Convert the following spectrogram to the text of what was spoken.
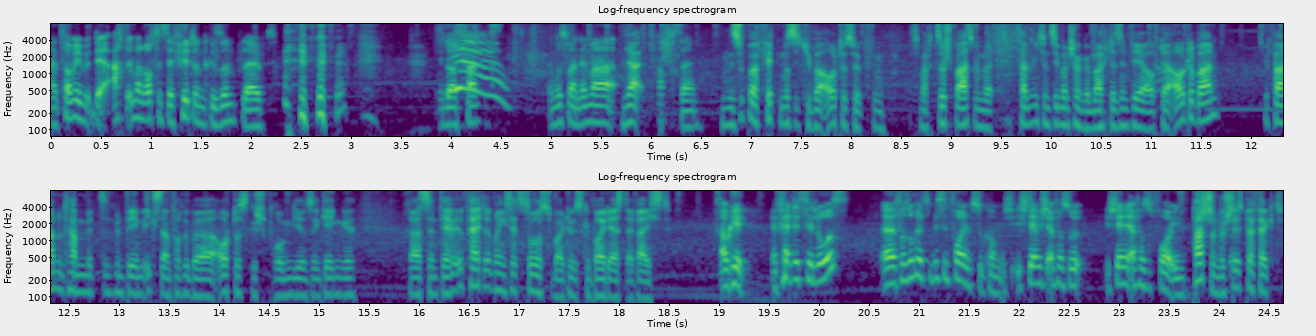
Ja, Tommy, der achtet immer darauf, dass er fit und gesund bleibt. In Los Santos. Da muss man immer Ja, tough sein. super fit muss ich über Autos hüpfen. Das macht so Spaß, wenn wir. Das haben ich und Simon schon gemacht. Da sind wir auf der Autobahn gefahren und haben mit, sind mit BMX einfach über Autos gesprungen, die uns entgegengerast sind. Der fährt übrigens jetzt los, sobald du das Gebäude erst erreichst. Okay, er fährt jetzt hier los. Äh, versuch jetzt ein bisschen vor ihm zu kommen. Ich, ich stelle mich einfach so, ich stelle mich einfach so vor ihn. Passt schon, du stehst perfekt.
